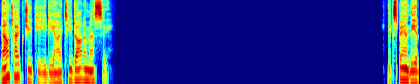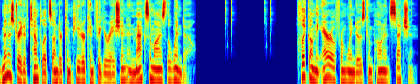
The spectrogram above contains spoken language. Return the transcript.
Now type gpedit.msc. Expand the administrative templates under Computer Configuration and maximize the window. Click on the arrow from Windows Components section.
